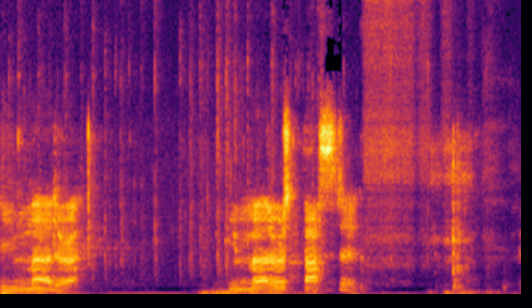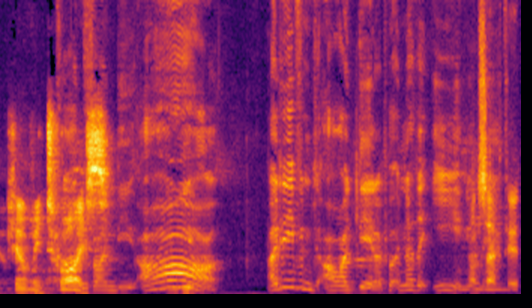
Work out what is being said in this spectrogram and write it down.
You murderer. You murderous bastard. Killed me twice. find the- Oh, I didn't even. Oh, I did. I put another E in your One name. sec,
